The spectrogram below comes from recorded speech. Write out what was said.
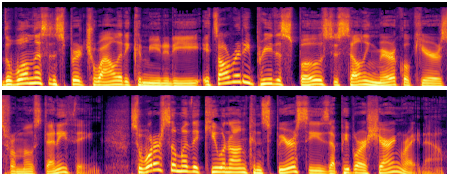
the wellness and spirituality community, it's already predisposed to selling miracle cures for most anything. So, what are some of the QAnon conspiracies that people are sharing right now?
